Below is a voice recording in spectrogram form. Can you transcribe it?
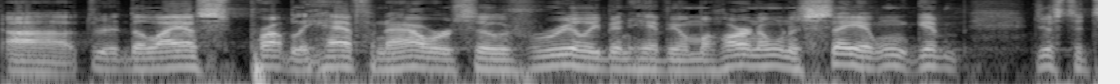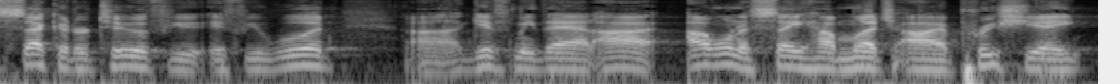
uh, the last probably half an hour or so has really been heavy on my heart. And I want to say, I won't give just a second or two, if you if you would uh, give me that. I I want to say how much I appreciate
